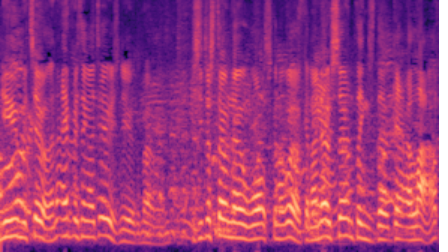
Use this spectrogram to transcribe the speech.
new material, and everything I do is new at the moment because you just don't know what's going to work. And I know certain things that get a laugh,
